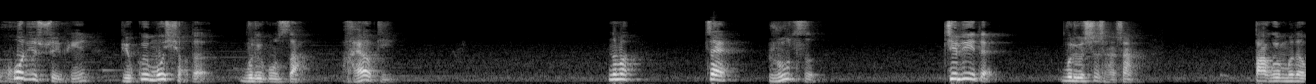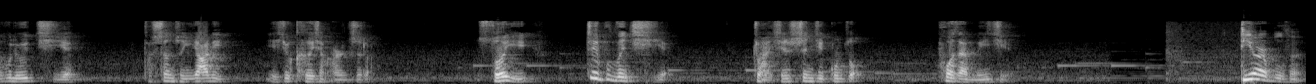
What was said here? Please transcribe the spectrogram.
获利水平比规模小的物流公司啊还要低。那么，在如此激烈的物流市场上，大规模的物流企业，它生存压力。也就可想而知了，所以这部分企业转型升级工作迫在眉睫。第二部分，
